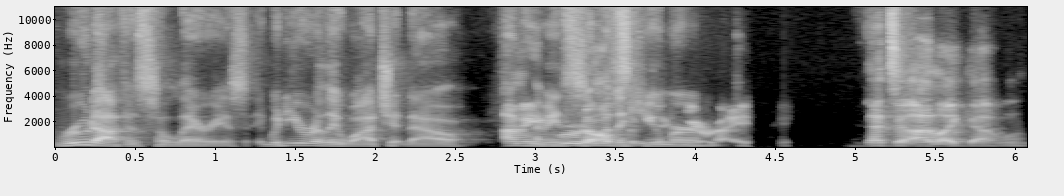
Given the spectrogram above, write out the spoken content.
Rudolph is hilarious. When you really watch it now, I mean, I mean, some of the humor. right. That's it. I like that one.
